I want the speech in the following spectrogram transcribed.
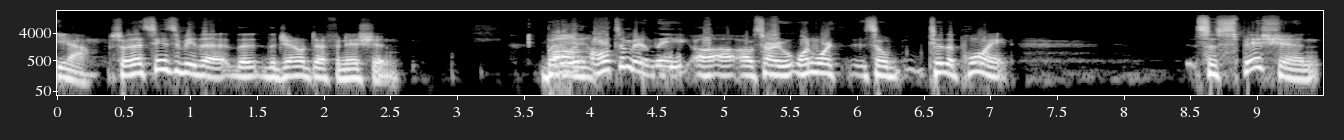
yeah. So that seems to be the, the, the general definition. But Um, ultimately, uh, I'm sorry, one more. Th- so to the point, suspicion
